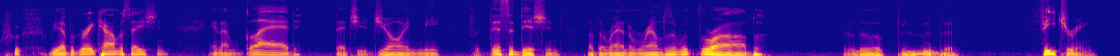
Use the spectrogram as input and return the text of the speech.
we have a great conversation, and I'm glad that you joined me for this edition of the Random Ramblings with Rob, featuring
